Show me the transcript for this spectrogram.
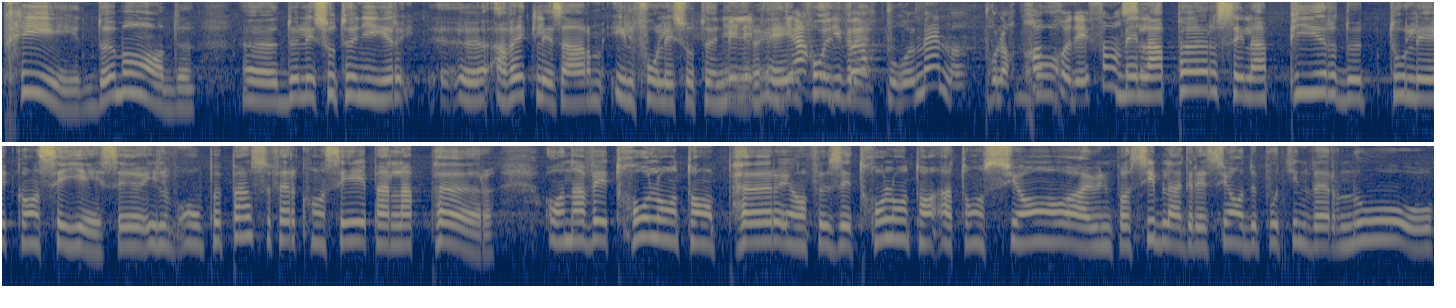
prient, demandent de les soutenir avec les armes, il faut les soutenir. Mais les Bulgares et il faut livrer. peur pour eux-mêmes, pour leur propre défense. Mais la peur, c'est la pire de tous les conseillers. on ne peut pas se faire conseiller par la peur. On avait trop longtemps peur et on faisait trop longtemps attention à une possible agression de Poutine vers nous.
